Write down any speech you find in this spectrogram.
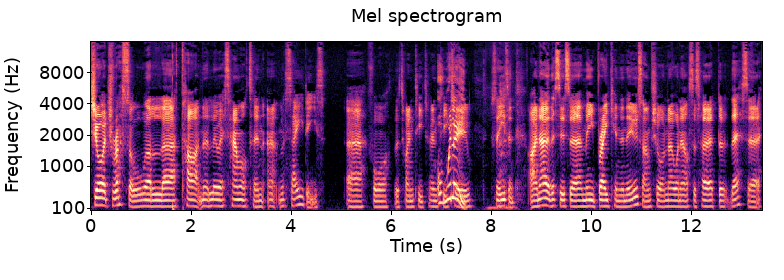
George Russell will uh, partner Lewis Hamilton at Mercedes uh, for the 2022 season. I know this is uh, me breaking the news. I'm sure no one else has heard th- this, uh,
